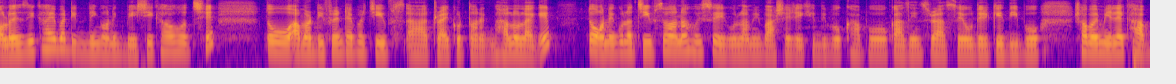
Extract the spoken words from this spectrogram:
অলওয়েজই খাই, বাট ইদানিং অনেক বেশি খাওয়া হচ্ছে। তো আমার ডিফারেন্ট টাইপের চিপস ট্রাই করতে অনেক ভালো লাগে। তো অনেকগুলো চিপসও আনা হয়েছে, এগুলো আমি বাসায় রেখে দিব, খাব কাজিনসরা আছে, ওদেরকে দিব, সবাই মিলে খাব।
